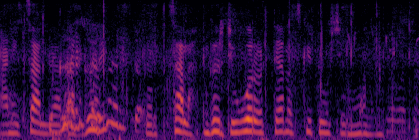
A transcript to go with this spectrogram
आणि चालली आता घरी. तर चला घरची ओरड त्यानंच किती उशीर म्हणून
